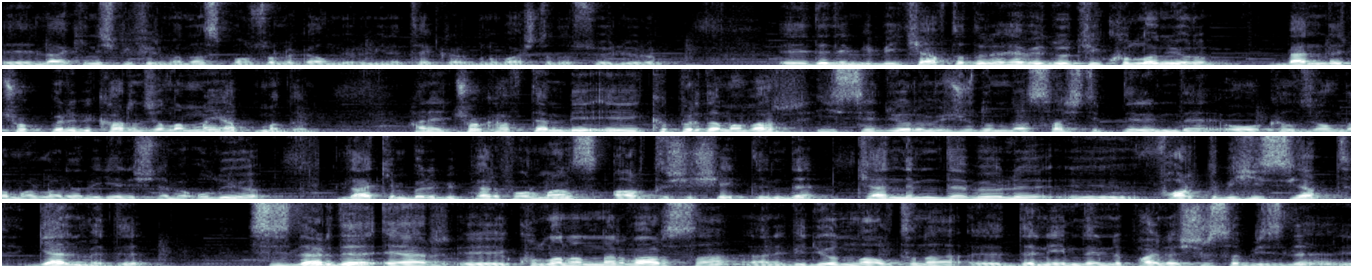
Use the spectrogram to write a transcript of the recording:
E, lakin hiçbir firmadan sponsorluk almıyorum. Yine tekrar bunu başta da söylüyorum. E, dediğim gibi iki haftadır Heavy Duty kullanıyorum. Ben de çok böyle bir karıncalanma yapmadım. Hani çok hafiften bir e, kıpırdama var. Hissediyorum vücudumda, saç diplerimde, o kılcal damarlarda bir genişleme oluyor. Lakin böyle bir performans artışı şeklinde kendimde böyle e, farklı bir hissiyat gelmedi. Sizler de eğer e, kullananlar varsa hani videonun altına e, deneyimlerini paylaşırsa bizle e,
